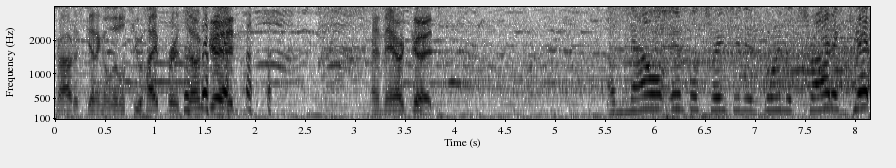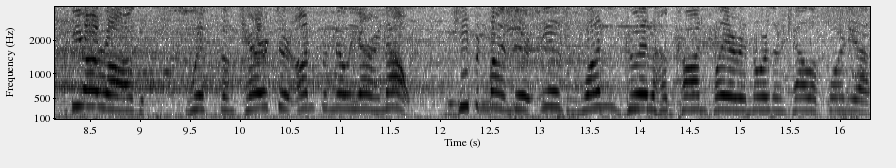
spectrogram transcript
crowd is getting a little too hyped for its own good, and they are good. And now Infiltration is going to try to get PR Rog with some character unfamiliarity. Now, keep in mind there is one good Hakan player in Northern California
